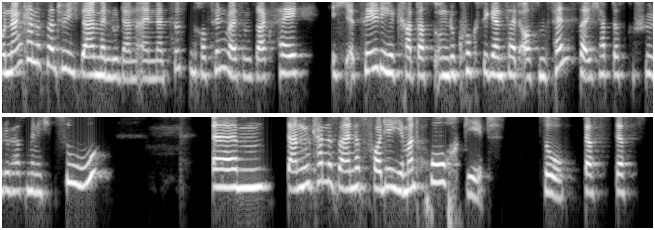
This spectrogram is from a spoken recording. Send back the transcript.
Und dann kann es natürlich sein, wenn du dann einen Narzissten darauf hinweist und sagst, hey, ich erzähle dir hier gerade was und du guckst die ganze Zeit aus dem Fenster, ich habe das Gefühl, du hörst mir nicht zu, ähm, dann kann es sein, dass vor dir jemand hochgeht. So, dass das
